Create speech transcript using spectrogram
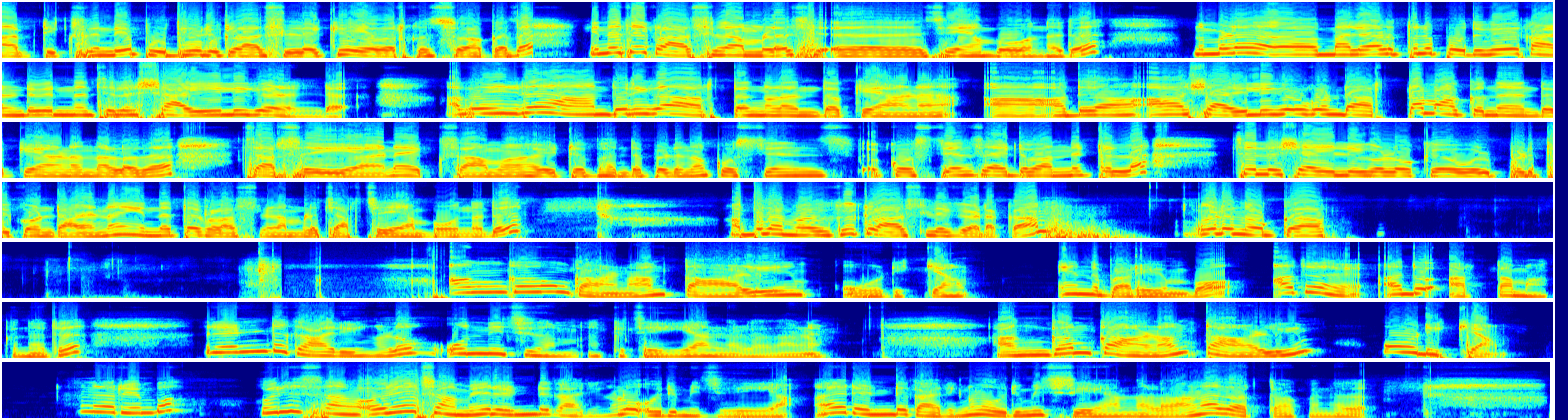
ആപ്റ്റിക്സിന്റെ പുതിയൊരു ക്ലാസ്സിലേക്ക് ഏവർക്കും സ്വാഗതം. ഇന്നത്തെ ക്ലാസ്സിൽ നമ്മൾ ചെയ്യാൻ പോകുന്നത് നമ്മൾ മലയാളത്തിൽ പൊതുവെ കണ്ടുവരുന്ന ചില ശൈലികളുണ്ട്. അവയുടെ ആന്തരിക അർത്ഥങ്ങൾ എന്തൊക്കെയാണ്? അത് ആ- ശൈലികൾ കൊണ്ട് അർത്ഥമാക്കുന്നത് എന്തൊക്കെയാണെന്നുള്ളത് ചർച്ച ചെയ്യുകയാണ്. എക്സാമുമായിട്ട് ബന്ധപ്പെടുന്ന ക്വസ്റ്റ്യൻസ് ക്വസ്റ്റ്യൻസ് ആയിട്ട് വന്നിട്ടുള്ള ചില ശൈലികളൊക്കെ ഉൾപ്പെടുത്തിക്കൊണ്ടാണ് ഇന്നത്തെ ക്ലാസ്സിൽ നമ്മൾ ചർച്ച ചെയ്യാൻ പോകുന്നത്. അപ്പോൾ നമുക്ക് ക്ലാസ്സിലേക്ക് കിടക്കാം. ഇവിടെ നോക്കാം. അംഗവും കാണാം താളിയും ഓടിക്കാം എന്ന് പറയുമ്പോൾ അത് അത് അർത്ഥമാക്കുന്നത് രണ്ട് കാര്യങ്ങൾ ഒന്നിച്ച് നമുക്ക് ചെയ്യാന്നുള്ളതാണ്. അംഗം കാണാം താളിയും ഓടിക്കാം എന്ന് പറയുമ്പോൾ ഒരു ഒരേ സമയം രണ്ട് കാര്യങ്ങൾ ഒരുമിച്ച് ചെയ്യാം. ആ രണ്ട് കാര്യങ്ങൾ ഒരുമിച്ച് ചെയ്യാം എന്നുള്ളതാണ് അത് അർത്ഥമാക്കുന്നത്.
